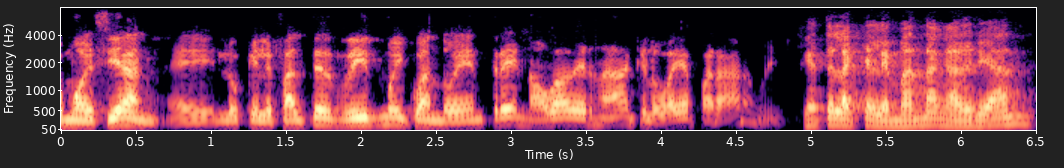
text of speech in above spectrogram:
como decían, eh, lo que le falta es ritmo y cuando entre no va a haber nada que lo vaya a parar, güey. Fíjate la que le mandan a Adrián,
